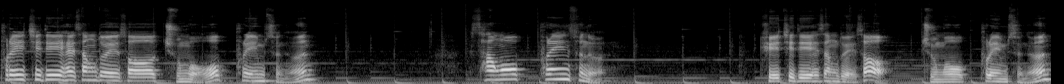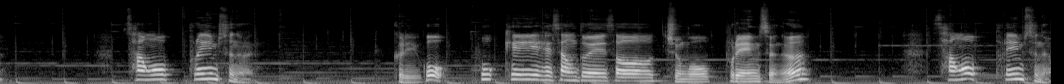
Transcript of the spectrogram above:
FHD 해상도에서 중호 프레임 수는 상호 프레임 수는 QHD 해상도에서 중호 프레임 수는 상호 프레임 수는 그리고 4K 해상도에서 중호 프레임 수는 상호 프레임 수는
